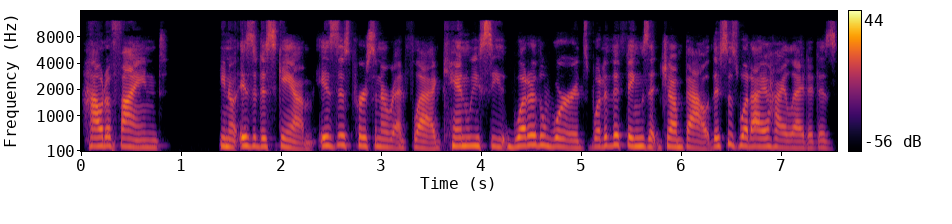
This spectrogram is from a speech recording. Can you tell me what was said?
how to find you know, is it a scam? Is this person a red flag? Can we see what are the words? What are the things that jump out? This is what I highlighted as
